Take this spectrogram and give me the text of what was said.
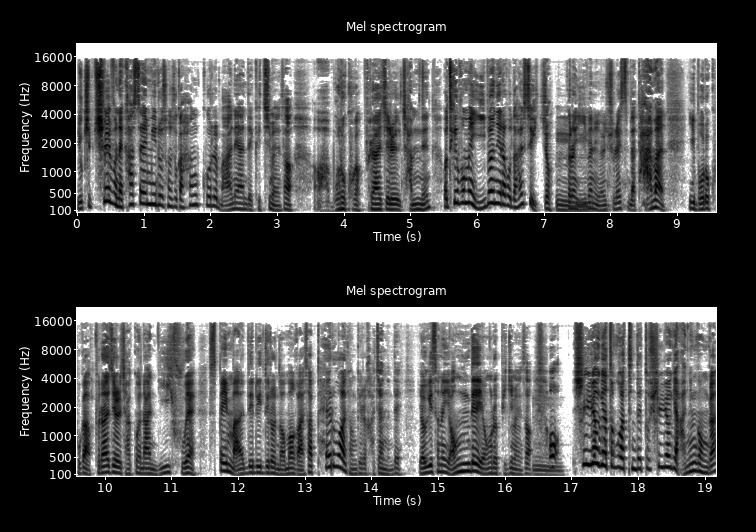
67분에 카세미루 선수가 한 골을 만회한 데 그치면서 아, 모로코가 브라질을 잡는 어떻게 보면 이변이라고도 할 수 있죠. 음. 그런 이변을 연출을 했습니다. 다만 이 모로코가 브라질을 잡고 난 이후에 스페인 마드리드로 넘어가서 페루와 경기를 가졌는데 여기서는 0대 0으로 비기면서 음. 어 실력이었던 것 같은데 또 실력이 아닌 건가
